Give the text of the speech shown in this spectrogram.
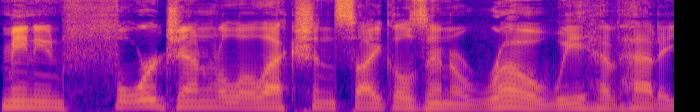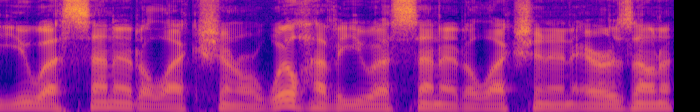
Meaning, four general election cycles in a row, we have had a U.S. Senate election or will have a U.S. Senate election in Arizona.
